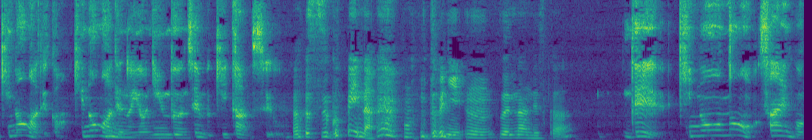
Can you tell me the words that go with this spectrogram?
昨日までか、昨日までの4人分全部聞いたんですよ。すごいな。本当に。うん。それ何ですか？で、昨日の最後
